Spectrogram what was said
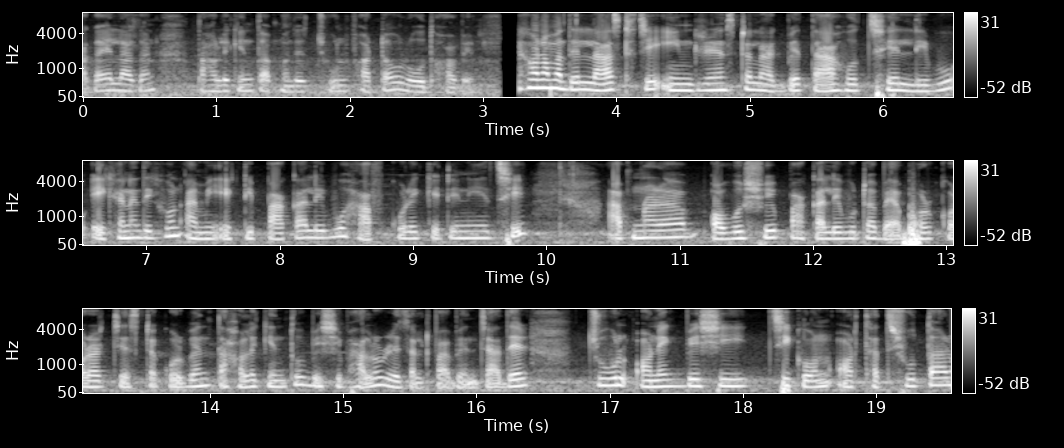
আগায় লাগান, তাহলে কিন্তু আপনাদের চুল ফাটাও রোধ হবে। এখন আমাদের লাস্ট যে ইনগ্রিডিয়েন্টসটা লাগবে তা হচ্ছে লেবু। এখানে দেখুন, আমি একটি পাকা লেবু হাফ করে কেটে নিয়েছি। আপনারা অবশ্যই পাকা লেবুটা ব্যবহার করার চেষ্টা করবেন, তাহলে কিন্তু বেশি ভালো রেজাল্ট পাবেন। যাদের চুল অনেক বেশি চিকন, অর্থাৎ সুতার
